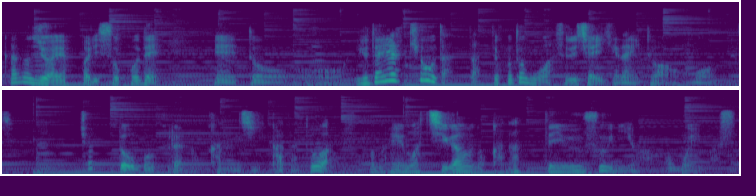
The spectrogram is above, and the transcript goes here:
彼女はやっぱりそこで、えっ、ー、と、ユダヤ教だったってことも忘れちゃいけないとは思うんですよ。ちょっと僕らの感じ方とは、この辺は違うのかなっていうふうには思います。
